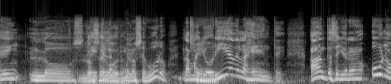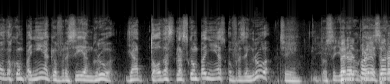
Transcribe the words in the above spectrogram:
en los, Los la- seguros. en los seguros. La Sí. mayoría de la gente, antes señor, eran una o dos compañías que ofrecían grúa. Ya todas las compañías ofrecen grúa. Sí. Entonces yo Pero el, creo por- que pero,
